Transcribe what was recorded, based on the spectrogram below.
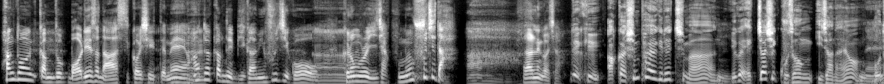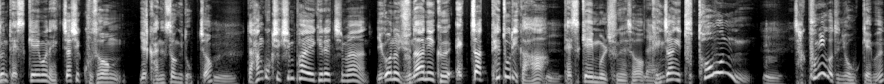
황동혁 감독 머리에서 나왔을 것이기 때문에 네. 황동혁 감독의 미감이 후지고 아. 그러므로 이 작품은 후지다 라는 아. 거죠. 근데 그 아까 신파 얘기를 했지만 음. 이거 액자식 구성이잖아요. 네. 모든 데스 게임은 액자식 구성일 가능성이 높죠. 음. 근데 한국식 신파 얘기를 했지만 이거는 유난히 그 액자 테두리가 음. 데스 게임물 중에서 네. 굉장히 두터운 음. 작품이거든요. 오겜은.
